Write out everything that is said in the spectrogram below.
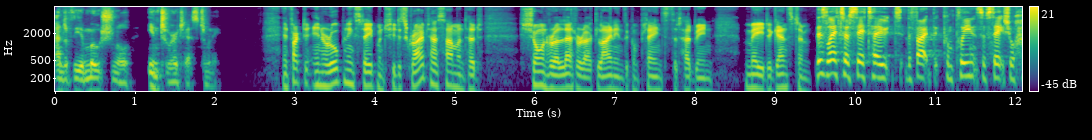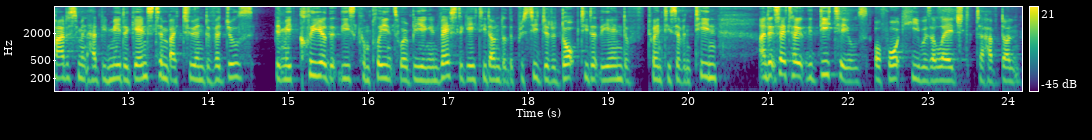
and of the emotional into her testimony. In fact, in her opening statement, she described how Salmond had shown her a letter outlining the complaints that had been made against him. This letter set out the fact that complaints of sexual harassment had been made against him by two individuals. It made clear that these complaints were being investigated under the procedure adopted at the end of 2017, and it set out the details of what he was alleged to have done.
